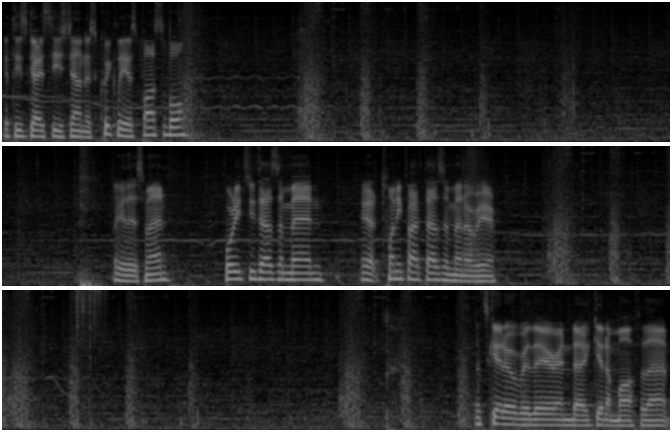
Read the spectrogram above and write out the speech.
Get these guys sieged down as quickly as possible. Look at this, man. 42,000 men. I got 25,000 men over here. Let's get over there and uh, get them off of that.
